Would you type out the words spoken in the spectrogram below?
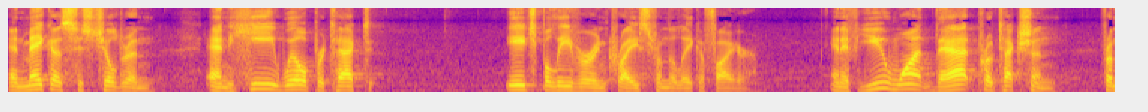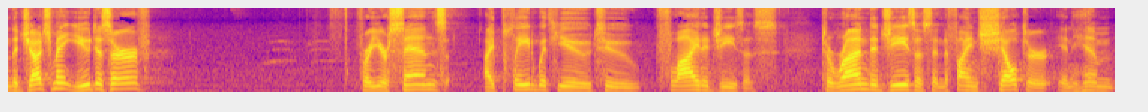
and make us his children, and he will protect each believer in Christ from the lake of fire. And if you want that protection from the judgment you deserve for your sins, I plead with you to fly to Jesus, to run to Jesus, and to find shelter in Him.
